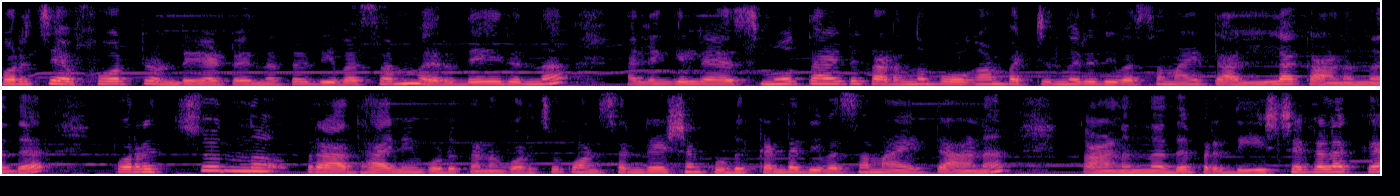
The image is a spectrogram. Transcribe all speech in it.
കുറച്ച് എഫേർട്ട് ഉണ്ട് കേട്ടോ. ഇന്നത്തെ ദിവസം വെറുതെ ഇരുന്ന് അല്ലെങ്കിൽ സ്മൂത്തായിട്ട് കടന്നു പോകാൻ പറ്റുന്നൊരു ദിവസമായിട്ടല്ല കാണുന്നത്. കുറച്ചൊന്ന് പ്രാധാന്യം കൊടുക്കണം. കുറച്ച് കോൺസെൻട്രേഷൻ കൊടുക്കേണ്ട ദിവസമായിട്ടാണ് കാണുന്നത്. പ്രതീക്ഷകളൊക്കെ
